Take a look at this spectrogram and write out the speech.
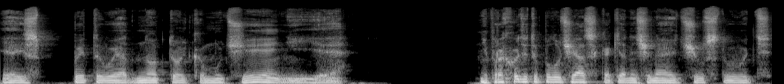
я испытываю одно только мучение. Не проходит и получаса, как я начинаю чувствовать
